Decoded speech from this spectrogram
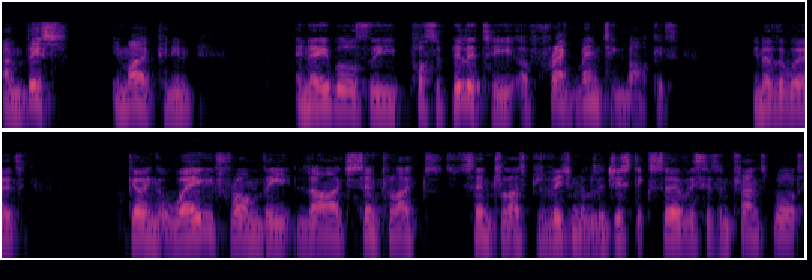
And this, in my opinion, enables the possibility of fragmenting markets. In other words, going away from the large centralized, centralized provision of logistics services and transport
